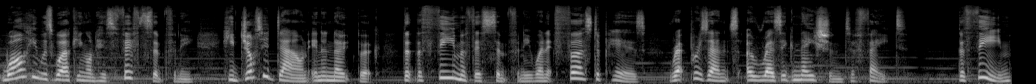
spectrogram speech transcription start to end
While he was working on his fifth symphony, he jotted down in a notebook that the theme of this symphony, when it first appears, represents a resignation to fate. The theme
